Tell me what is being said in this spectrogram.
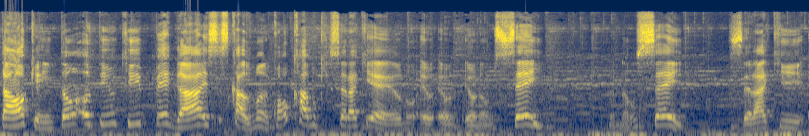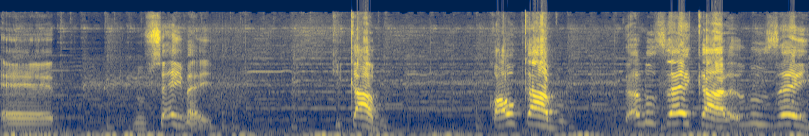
Tá, ok. Então eu tenho que pegar esses cabos. Mano, qual cabo que será que é? Eu não, eu, eu, eu não sei. Eu não sei. Será que é... Não sei, velho. Que cabo? Qual cabo? Eu não sei, cara. Eu não sei.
